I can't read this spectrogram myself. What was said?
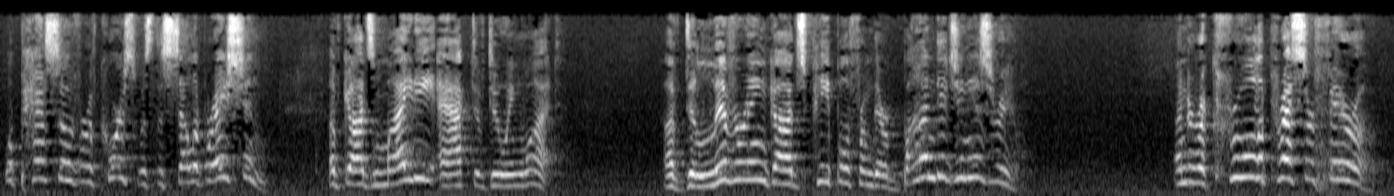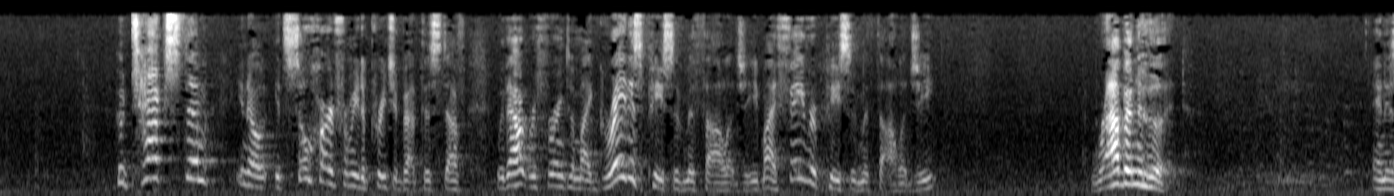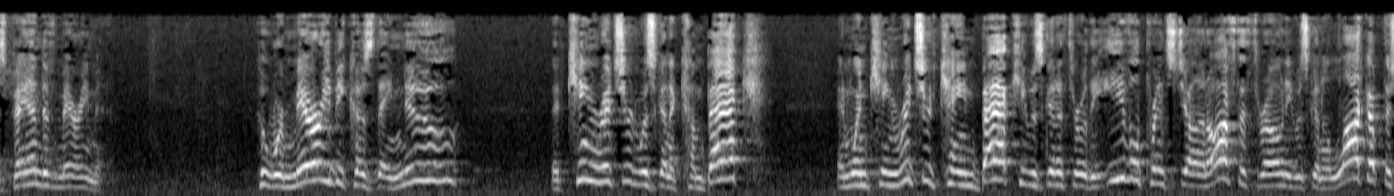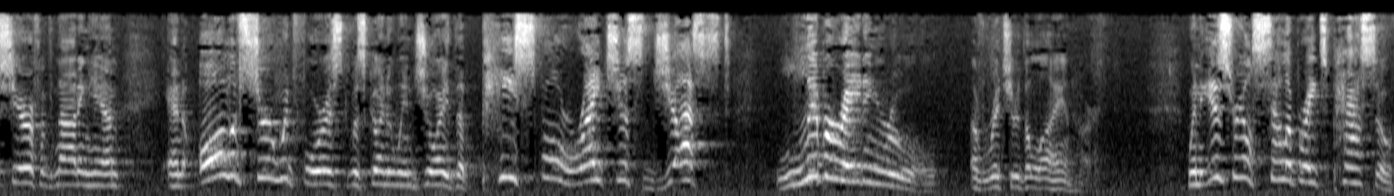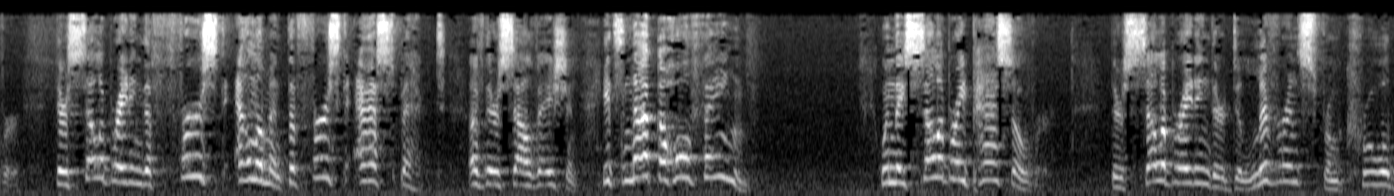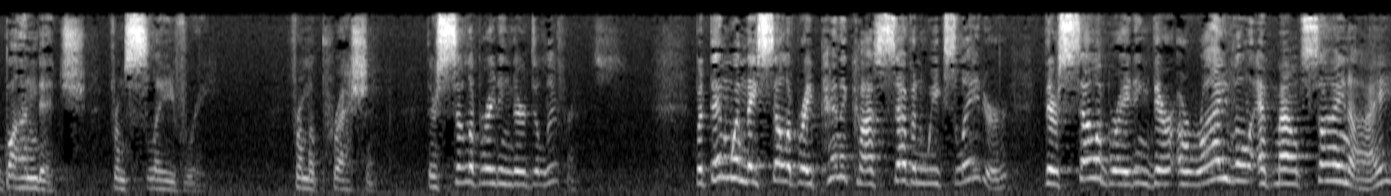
Well, Passover, of course, was the celebration of God's mighty act of doing what? Of delivering God's people from their bondage in Israel under a cruel oppressor, Pharaoh, who taxed them. You know, it's so hard for me to preach about this stuff without referring to my greatest piece of mythology, my favorite piece of mythology Robin Hood and his band of merry men who were merry because they knew that King Richard was going to come back. And when King Richard came back, he was going to throw the evil Prince John off the throne. He was going to lock up the Sheriff of Nottingham. And all of Sherwood Forest was going to enjoy the peaceful, righteous, just, liberating rule of Richard the Lionheart. When Israel celebrates Passover, they're celebrating the first element, the first aspect of their salvation. It's not the whole thing. When they celebrate Passover, they're celebrating their deliverance from cruel bondage, from slavery, from oppression. They're celebrating their deliverance. But then when they celebrate Pentecost seven weeks later, they're celebrating their arrival at Mount Sinai,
